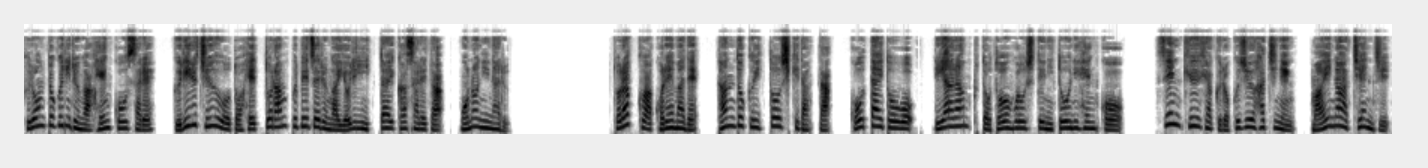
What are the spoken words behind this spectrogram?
フロントグリルが変更され、グリル中央とヘッドランプベゼルがより一体化されたものになる。トラックはこれまで単独一等式だった交代灯をリアランプと統合して二灯に変更。1968年、マイナーチェンジ。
